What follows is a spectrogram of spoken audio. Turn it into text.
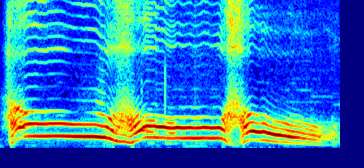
Ho, ho, ho!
